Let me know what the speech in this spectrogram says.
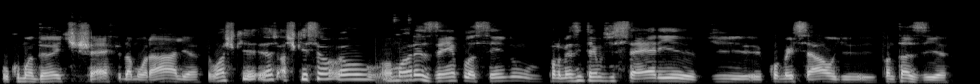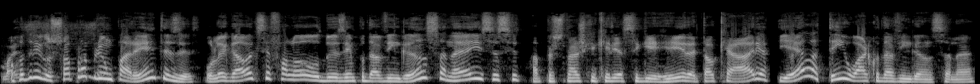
o comandante, chefe da muralha. Eu acho que, acho que esse é o, é o maior exemplo, assim, do, pelo menos em termos de série, de comercial, de fantasia. Mas... Rodrigo, só para abrir um parêntese, o legal é que você falou do exemplo da vingança, né? E você, a personagem que queria ser guerreira e tal, que é a área, e ela tem o arco da vingança, né?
